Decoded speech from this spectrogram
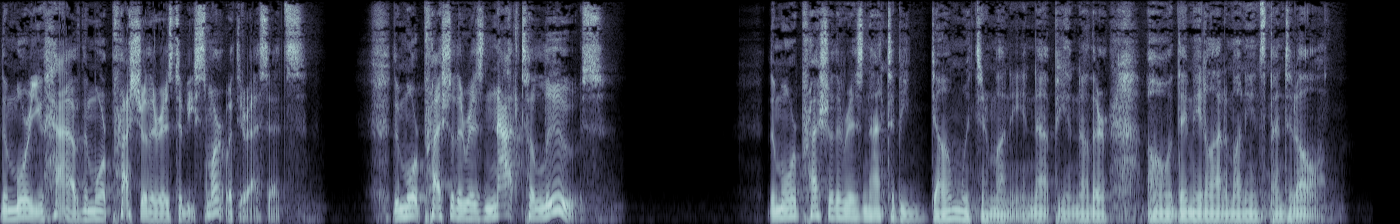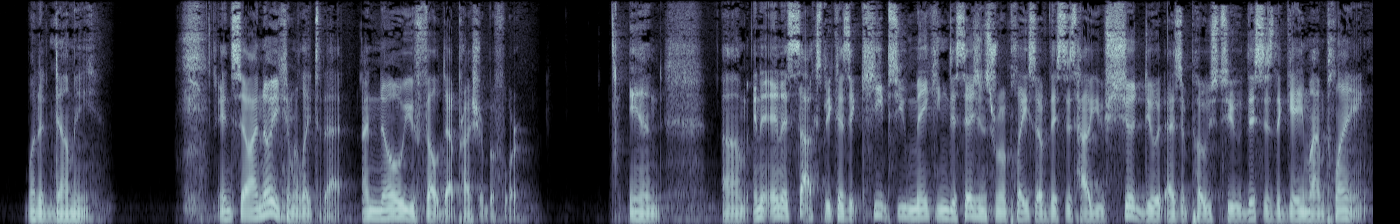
The more you have, the more pressure there is to be smart with your assets the more pressure there is not to lose. The more pressure there is not to be dumb with your money and not be another, oh, they made a lot of money and spent it all. What a dummy. And so I know you can relate to that. I know you felt that pressure before. And um, and, and, it sucks because it keeps you making decisions from a place of this is how you should do it as opposed to this is the game I'm playing.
